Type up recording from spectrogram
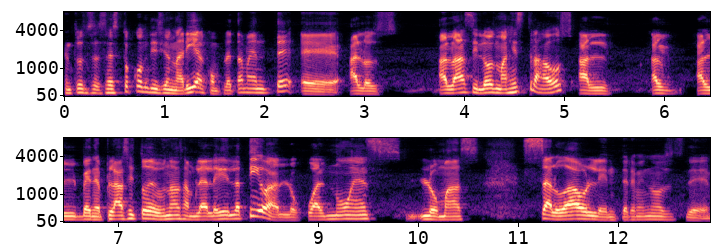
Entonces, esto condicionaría completamente eh, a, los, a las y los magistrados al, al, al beneplácito de una asamblea legislativa, lo cual no es lo más saludable en términos de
